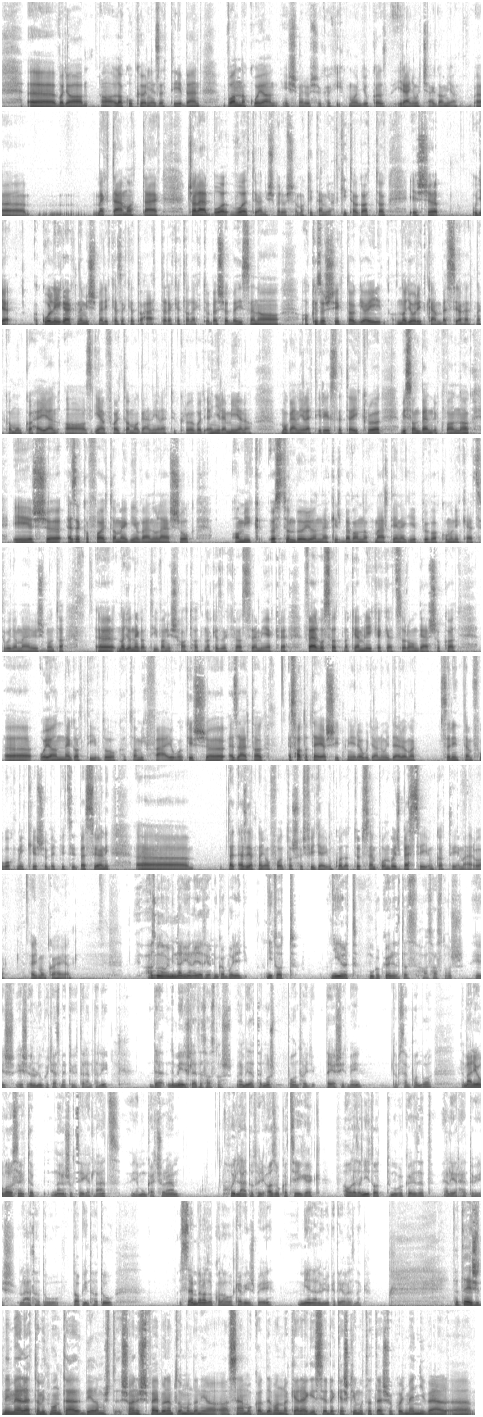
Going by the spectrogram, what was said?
vagy a, a lakókörnyezetében. Vannak olyan ismerősök, akik mondjuk az irányultsága miatt megtámadták, családból volt olyan ismerősöm, akit emiatt kitagadtak, és ugye a kollégák nem ismerik ezeket a háttereket a legtöbb esetben, hiszen a, a közösség tagjai nagyon ritkán beszélhetnek a munkahelyen az ilyenfajta magánéletükről, vagy ennyire milyen a magánéleti részleteikről, viszont bennük vannak, és ezek a fajta megnyilvánulások, amik ösztönből jönnek, és be vannak már tényleg épülve a kommunikáció, ahogy a Mária is mondta, nagyon negatívan is hathatnak ezekre a személyekre. Felhozhatnak emlékeket, szorongásokat, olyan negatív dolgokat, amik fájóak, és ezáltal ez hat a teljesítményre ugyanúgy, de erről majd szerintem fogok még később egy picit beszélni. Tehát ezért nagyon fontos, hogy figyeljünk oda több szempontból, és beszéljünk a témáról egy munkahelyen. Azt gondolom, hogy mindannyian egyetértünk abban, hogy egy nyitott nyílt munkakörnyezet az, az hasznos, és, és örülünk, hogyha ezt meg tudjuk teremteni. De, de miért is lehet ez hasznos? Említetted most pont, hogy teljesítmény, több szempontból, de már jó, valószínűleg több, nagyon sok céget látsz, ugye a munkát során. Hogy látod, hogy azok a cégek, ahol ez a nyitott munkakörnyezet elérhető és látható, tapintható, szemben azokkal, ahol kevésbé, milyen előnyöket élveznek? A teljesítmény mellett, amit mondtál, Béla, most sajnos fejből nem tudom mondani a, a számokat, de vannak erre egész érdekes kimutatások, hogy mennyivel uh,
